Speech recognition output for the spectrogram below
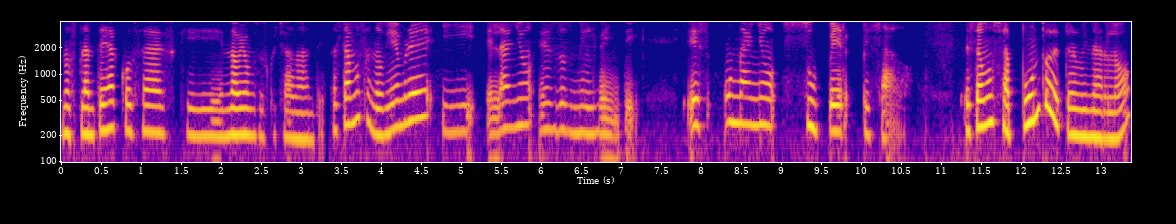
nos plantea cosas que no habíamos escuchado antes. Estamos en noviembre y el año es 2020. Es un año súper pesado. Estamos a punto de terminarlo.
